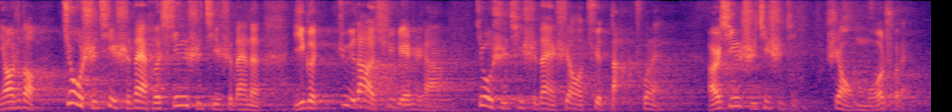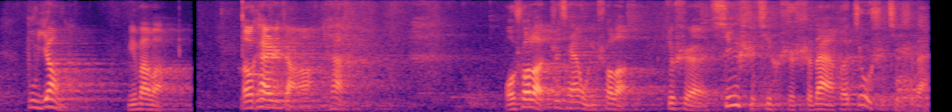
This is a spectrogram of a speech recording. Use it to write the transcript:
你要知道，旧石器时代和新石器时代的一个巨大的区别是啥？旧石器时代是要去打出来，而新石器时期是要磨出来，不一样的。明白吗？那我开始讲啊，你看，我说了，之前我跟你说了，就是新石器时时代和旧石器时代。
